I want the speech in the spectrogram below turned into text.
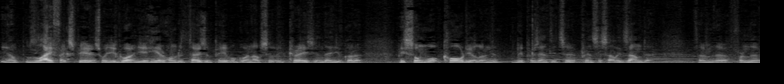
you know, life experience when you go out and you hear 100,000 people going absolutely crazy and then you've got to be somewhat cordial and be presented to Princess Alexandra from the from the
